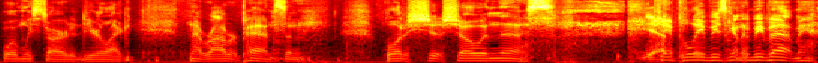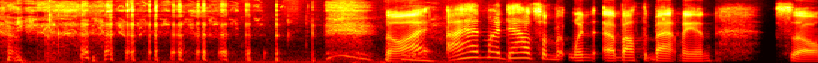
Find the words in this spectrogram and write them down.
when we started, you're like that Robert Pattinson. What a shit show in this. Yeah. Can't believe he's gonna be Batman. No, I, I had my doubts about when about the Batman. So,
